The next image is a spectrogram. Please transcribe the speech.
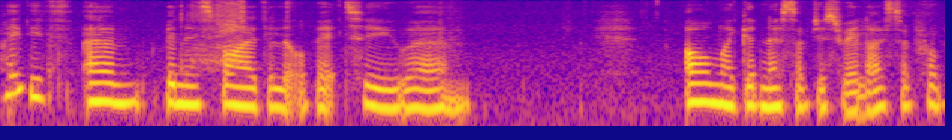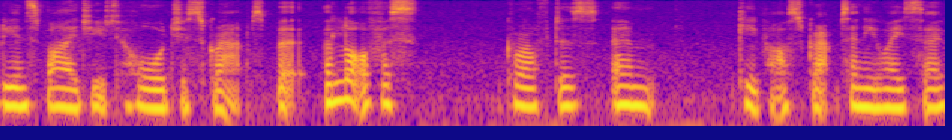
I hope you've um, been inspired a little bit to. Um, oh my goodness, I've just realised I've probably inspired you to hoard your scraps, but a lot of us crafters um, keep our scraps anyway, so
